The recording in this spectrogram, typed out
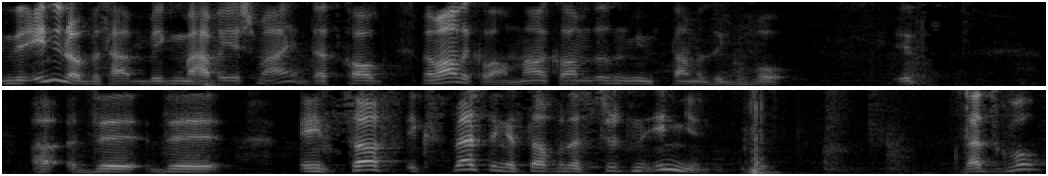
In the Indian of it being mahava yishmayin. That's called mamalikalam. Mamalikalam doesn't mean stam as a gvul. It's uh, the the Sof expressing itself in a certain Indian. That's Gvul.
